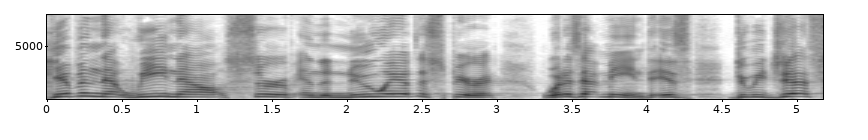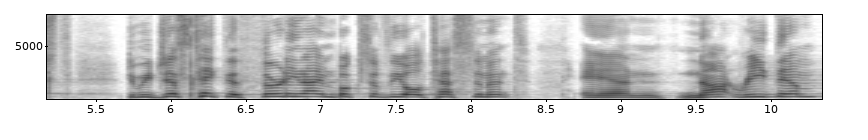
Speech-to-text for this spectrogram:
Given that we now serve in the new way of the Spirit, what does that mean? Is, do, we just, do we just take the 39 books of the Old Testament and not read them?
